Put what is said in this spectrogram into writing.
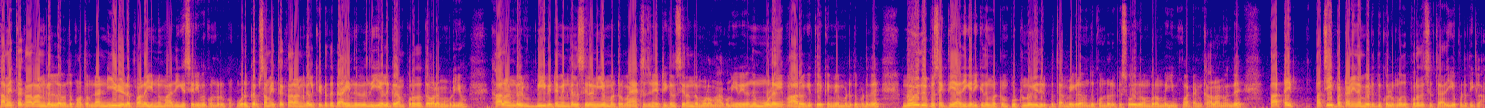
சமைத்த காளான்களில் வந்து பார்த்தோம்னா நீர் இழப்பால் இன்னும் அதிக செறிவை கொண்டிருக்கும். ஒரு கப் சமைத்த காளான்கள் கிட்டத்தட்ட ஐந்திலிருந்து ஏழு கிராம் புரதத்தை வழங்க முடியும். காளான்கள் பி விட்டமின்கள் செலினியம் மற்றும் ஆக்சிஜனேட்டுகள் சிறந்த மூலமாகும். இவை வந்து மூளை ஆரோக்கியத்திற்கு மேம்படுத்தப்படுது. நோய் எதிர்ப்பு சக்தியை அதிகரிக்குது மற்றும் புற்றுநோய் எதிர்ப்பு தன்மைகளை வந்து கொண்டிருக்கு. ஸோ இது ரொம்ப ரொம்ப இம்பார்ட்டன்ட் காளான் வந்து. பட்டை பச்சை பட்டாணி நம்ம எடுத்துக்கொள்ளும் போது புரதச்சத்தை அதிகப்படுத்திக்கலாம்.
